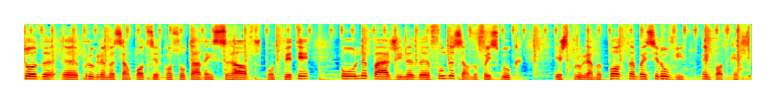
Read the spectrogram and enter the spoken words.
Toda a programação pode ser consultada em serralvos.pt ou na página da Fundação no Facebook. Este programa pode também ser ouvido em podcast.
